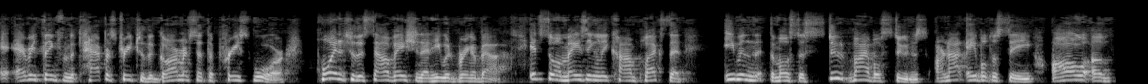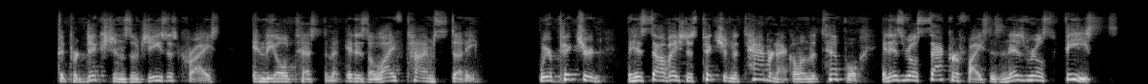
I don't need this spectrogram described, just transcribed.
Everything from the tapestry to the garments that the priest wore pointed to the salvation that he would bring about. It's so amazingly complex that even the most astute Bible students are not able to see all of the predictions of Jesus Christ in the Old Testament. It is a lifetime study. We are pictured, his salvation is pictured in the tabernacle and the temple, in Israel's sacrifices and Israel's feasts.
